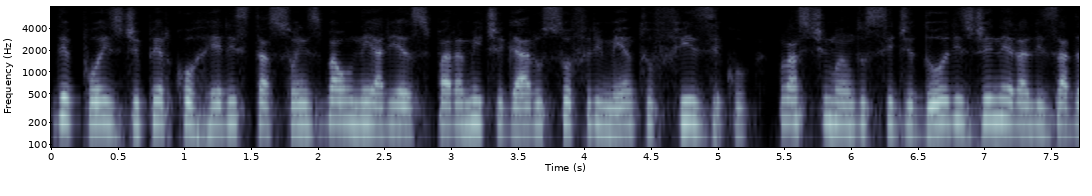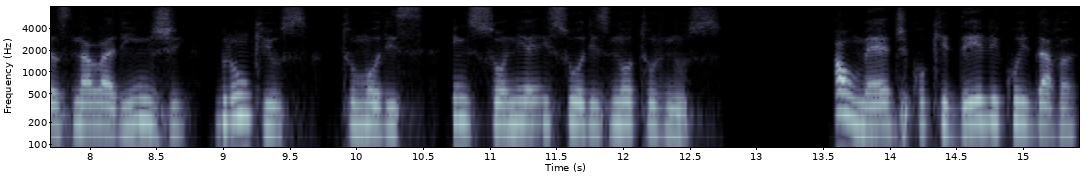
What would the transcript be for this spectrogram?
depois de percorrer estações balneárias para mitigar o sofrimento físico, lastimando-se de dores generalizadas na laringe, brônquios, tumores, insônia e suores noturnos. Ao médico que dele cuidava,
